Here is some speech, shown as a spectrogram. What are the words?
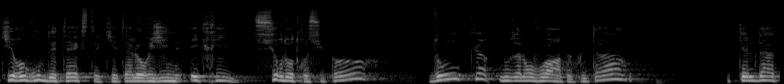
qui regroupent des textes qui étaient à l'origine écrits sur d'autres supports. Donc, nous allons voir un peu plus tard quelle date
